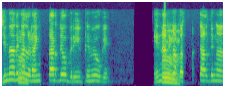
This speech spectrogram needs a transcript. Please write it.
ਜਿਨ੍ਹਾਂ ਦੀਆਂ। ਲੜਾਈਆਂ ਲੜਦੇ ਉਹ ਗਰੀਬ ਕਿਵੇਂ ਹੋ ਗਏ ਇਹਨਾਂ ਦੀਆਂ। ਬੱਸਾਂ ਚੱਲਦੀਆਂ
